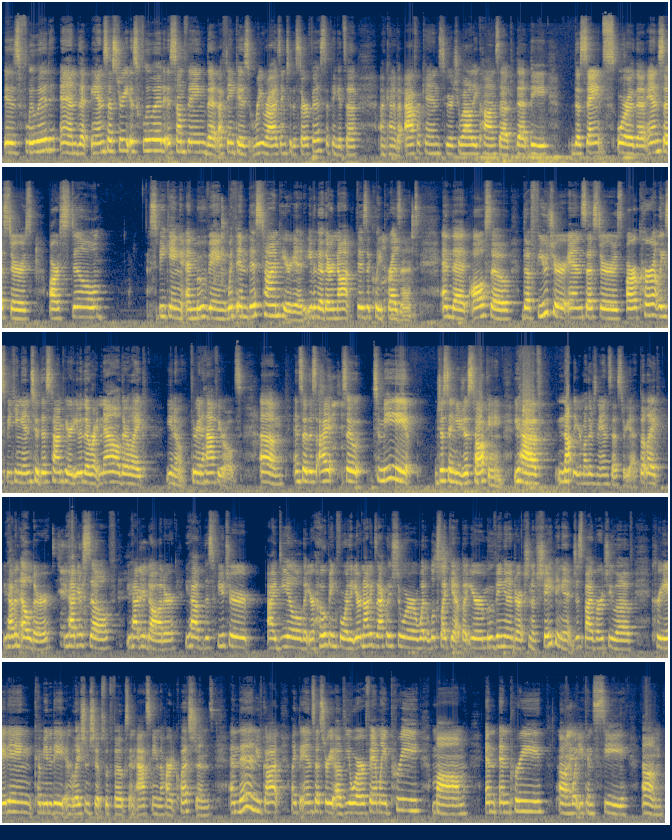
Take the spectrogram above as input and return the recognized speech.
is fluid and that ancestry is fluid is something that I think is re-rising to the surface. I think it's a, a kind of an African spirituality concept that the the saints or the ancestors are still speaking and moving within this time period, even though they're not physically mm-hmm. present. And that also the future ancestors are currently speaking into this time period, even though right now they're like you know three and a half year olds. Um, and so this i so to me just in you just talking you have not that your mother's an ancestor yet but like you have an elder you have yourself you have your daughter you have this future ideal that you're hoping for that you're not exactly sure what it looks like yet but you're moving in a direction of shaping it just by virtue of creating community and relationships with folks and asking the hard questions and then you've got like the ancestry of your family pre mom and and pre um, what you can see. Um,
